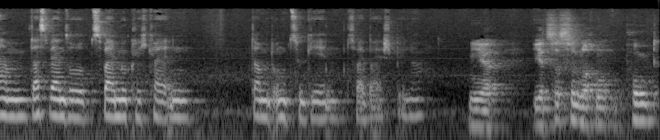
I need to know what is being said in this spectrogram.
Ähm, das wären so zwei Möglichkeiten, damit umzugehen, zwei Beispiele. Ja, jetzt hast du noch einen Punkt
